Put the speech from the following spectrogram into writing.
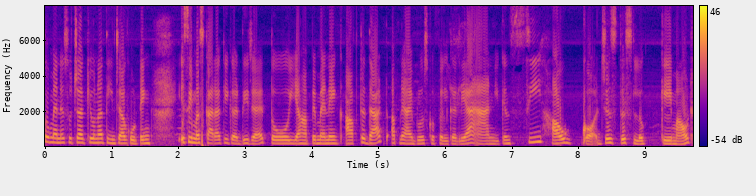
तो मैंने सोचा क्यों ना तीन चार कोटिंग इसी मस्कारा की कर दी जाए। तो यहाँ पे मैंने आफ्टर दैट अपने आईब्रोज को फिल कर लिया। And you can see how gorgeous this look came out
